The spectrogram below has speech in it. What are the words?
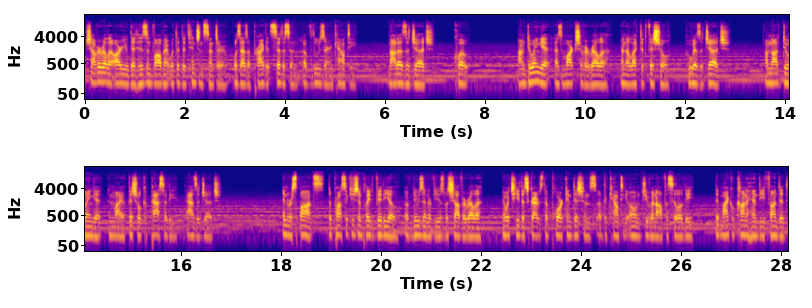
Ciavarella argued that his involvement with the detention center was as a private citizen of Luzerne County, not as a judge. Quote, I'm doing it as Mark Ciavarella, an elected official who is a judge. I'm not doing it in my official capacity as a judge. In response, the prosecution played video of news interviews with Ciavarella in which he describes the poor conditions of the county owned juvenile facility that Michael Conahan defunded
